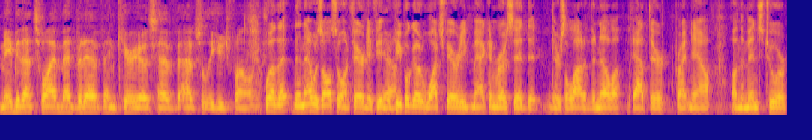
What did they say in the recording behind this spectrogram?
maybe that's why Medvedev and Kyrgios have absolutely huge followings. Well, that, then that was also on Feherty. If, you, Yeah. if people go to watch Feherty, McEnroe said that there's a lot of vanilla out there right now on the men's tour.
